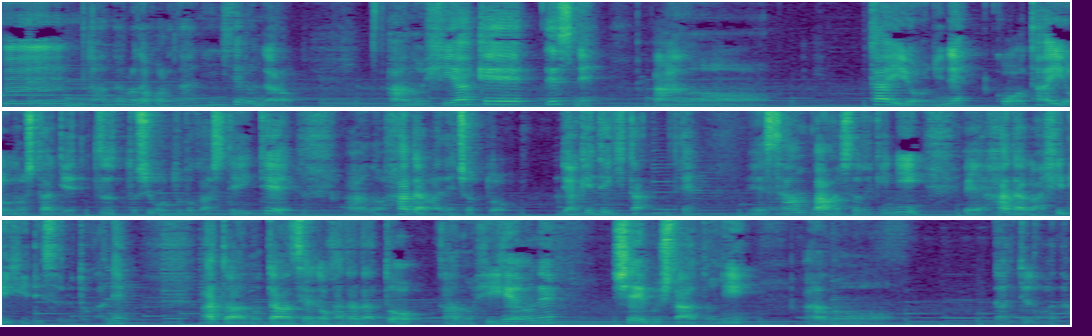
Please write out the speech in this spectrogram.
ー、うんなんだろうなこれ。何に似てるんだろう。あの日焼けですね。あの太陽にねこう太陽の下でずっと仕事とかしていてあの肌がねちょっと焼けてきたんでね。え3パンした時に、え肌がヒリヒリするとかね。あとあの男性の方だとあのヒゲをねシェイブした後にあのなんていうのかな。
